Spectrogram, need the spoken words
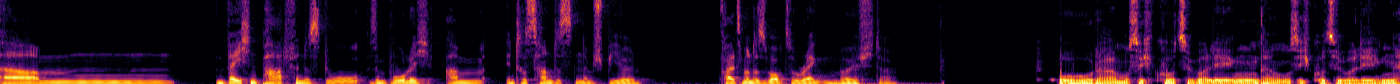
Ähm, welchen Part findest du symbolisch am interessantesten im Spiel? Falls man das überhaupt so ranken möchte. Oh, da muss ich kurz überlegen, da muss ich kurz überlegen,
